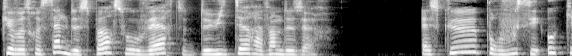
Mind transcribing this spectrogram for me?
que votre salle de sport soit ouverte de 8h à 22h est-ce que pour vous c'est ok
